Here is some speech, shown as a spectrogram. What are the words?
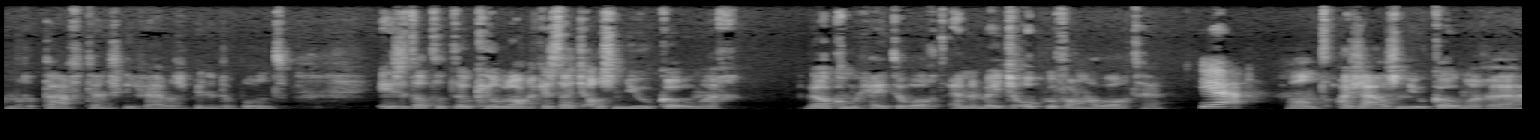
andere tafeltennisliefhebbers binnen de bond, is dat het ook heel belangrijk is dat je als nieuwkomer welkom geheten wordt en een beetje opgevangen wordt. Hè? Ja. Want als jij als nieuwkomer uh,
